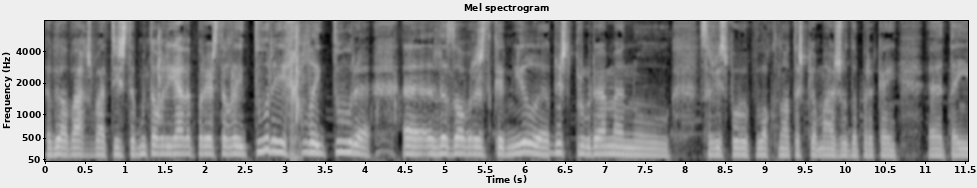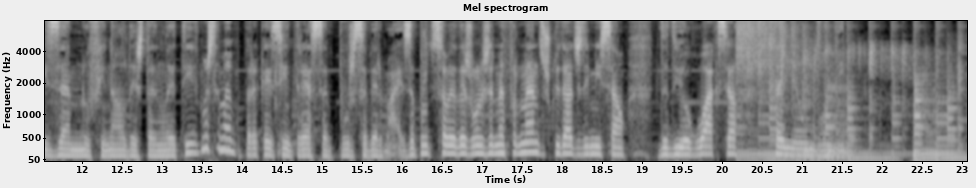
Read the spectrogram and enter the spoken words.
Abel Barros Batista, muito obrigada por esta leitura e releitura uh, das obras de Camila neste programa no Serviço Público Bloco de Notas, que é uma ajuda para quem uh, tem exame no final deste ano letivo, mas também para para quem se interessa por saber mais. A produção é da Joana Jana Fernandes, os cuidados de emissão de Diogo Axel. Tenham um bom dia.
